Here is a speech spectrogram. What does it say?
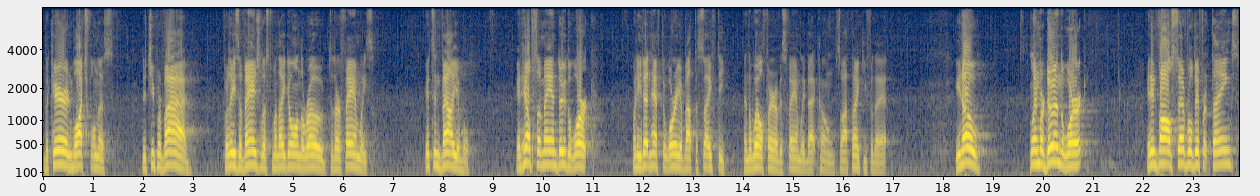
the care and watchfulness that you provide for these evangelists when they go on the road to their families. It's invaluable. It helps a man do the work when he doesn't have to worry about the safety and the welfare of his family back home. So I thank you for that. You know, when we're doing the work, it involves several different things.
